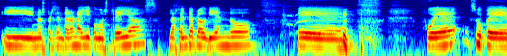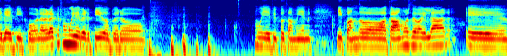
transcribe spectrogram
y nos presentaron allí como estrellas, la gente aplaudiendo. Eh, fue súper épico. La verdad que fue muy divertido, pero muy épico también. Y cuando acabamos de bailar, eh,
